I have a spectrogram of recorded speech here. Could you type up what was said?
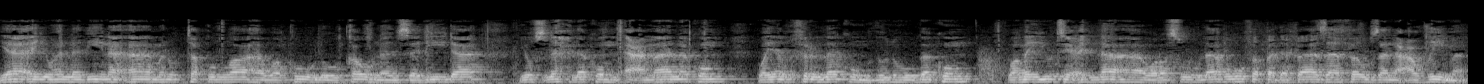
يا أيها الذين آمنوا اتقوا الله وقولوا قولا سديدا يصلح لكم أعمالكم ويغفر لكم ذنوبكم ومن يطع الله ورسوله فقد فاز فوزا عظيما.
